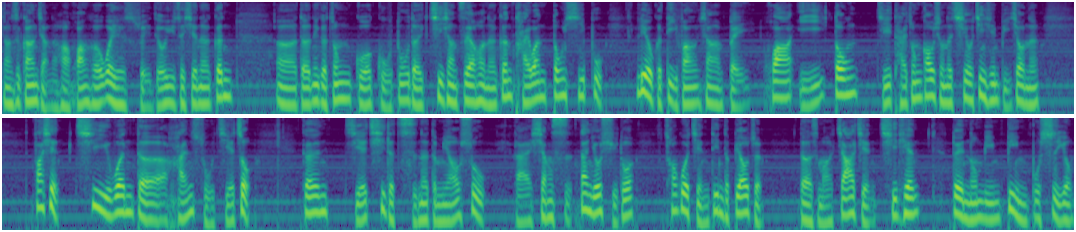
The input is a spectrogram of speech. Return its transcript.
像是刚刚讲的哈，黄河、渭水流域这些呢，跟呃的那个中国古都的气象资料后呢，跟台湾东西部六个地方，像北、花、宜、东及台中、高雄的气候进行比较呢，发现气温的寒暑节奏跟节气的词呢的描述来相似，但有许多超过检定的标准的什么加减七天，对农民并不适用。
